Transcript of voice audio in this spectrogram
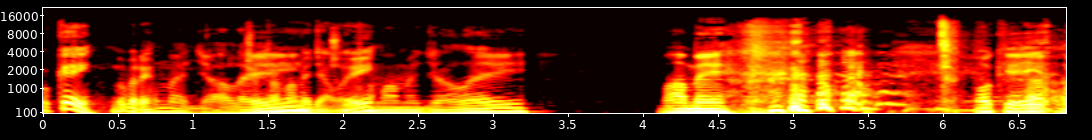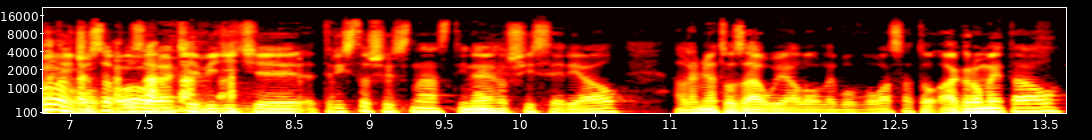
OK, dobre. Poďme ďalej. Čo tam máme ďalej? Čo tam máme ďalej? Máme... OK, a tí, čo sa pozeráte, vidíte 316. najhorší seriál, ale mňa to zaujalo, lebo volá sa to Agrometal.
